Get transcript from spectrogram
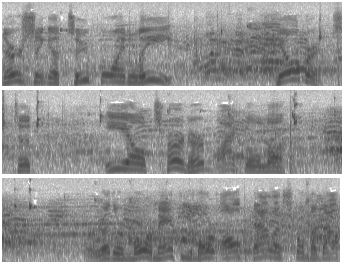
nursing a two-point lead. Gilbert to E.L. Turner. Michael, uh, or rather Moore, Matthew Moore off balance from about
